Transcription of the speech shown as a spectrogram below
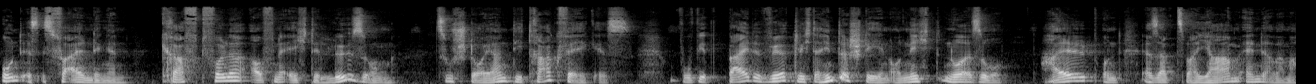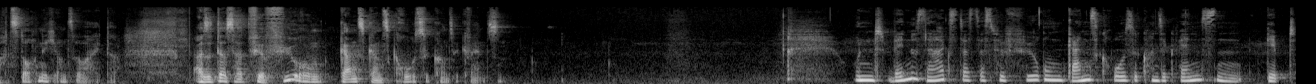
und es ist vor allen Dingen kraftvoller auf eine echte Lösung zu steuern, die tragfähig ist, wo wir beide wirklich dahinter stehen und nicht nur so halb und er sagt zwar ja am Ende, aber macht es doch nicht und so weiter. Also das hat für Führung ganz, ganz große Konsequenzen. Und wenn du sagst, dass das für Führung ganz große Konsequenzen gibt,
